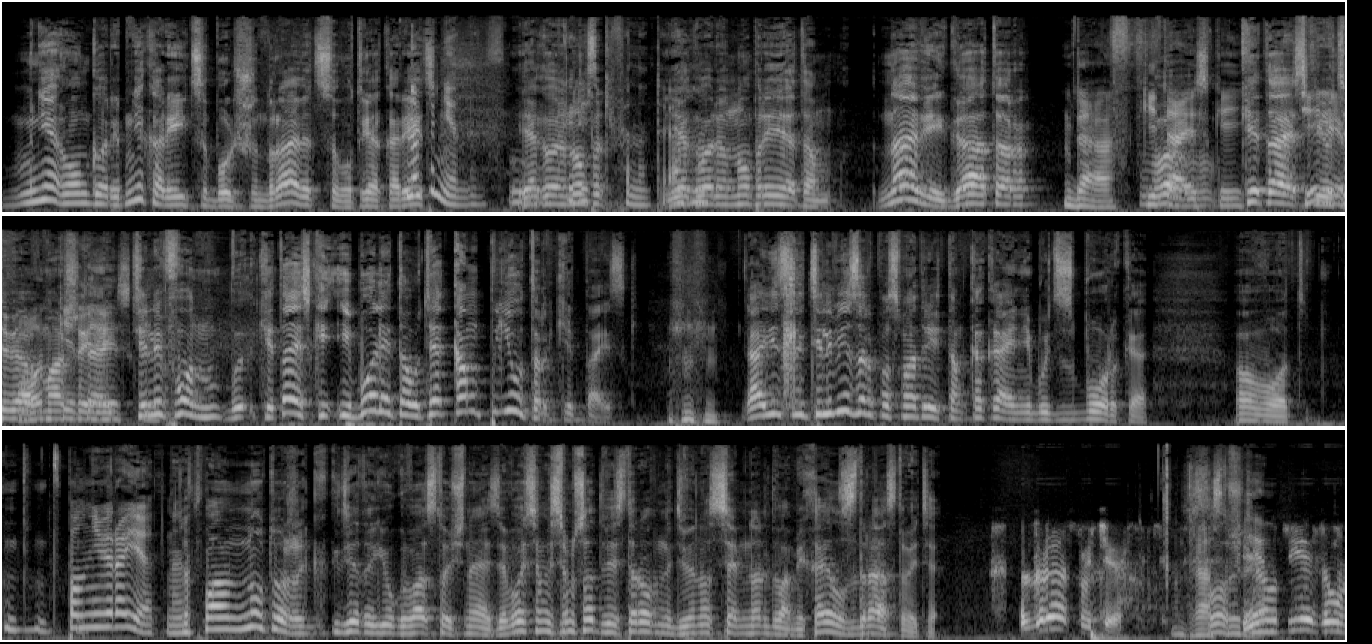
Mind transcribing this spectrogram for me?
мне, он говорит, мне корейцы больше нравятся, вот я Ну, корейец. понятно. я говорю, ну, корейские при- фанаты. я Ага. говорю, но при этом навигатор, Да, в- китайский. китайский у тебя в Телефон машине, китайский. телефон китайский, и более того, у тебя компьютер китайский. А если телевизор посмотреть, там какая-нибудь сборка, вот. Вполне вероятно. Впол- Ну, тоже где-то Юго-Восточная Азия. 8 800 200 ровно 9702. Михаил, здравствуйте. Здравствуйте. Здравствуйте. Я вот ездил,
